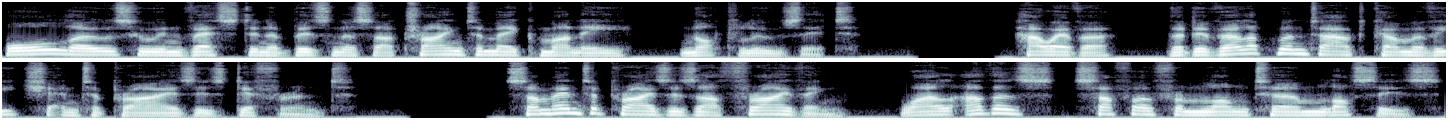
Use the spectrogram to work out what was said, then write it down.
all those who invest in a business are trying to make money, not lose it. However, the development outcome of each enterprise is different. Some enterprises are thriving, while others suffer from long-term losses,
